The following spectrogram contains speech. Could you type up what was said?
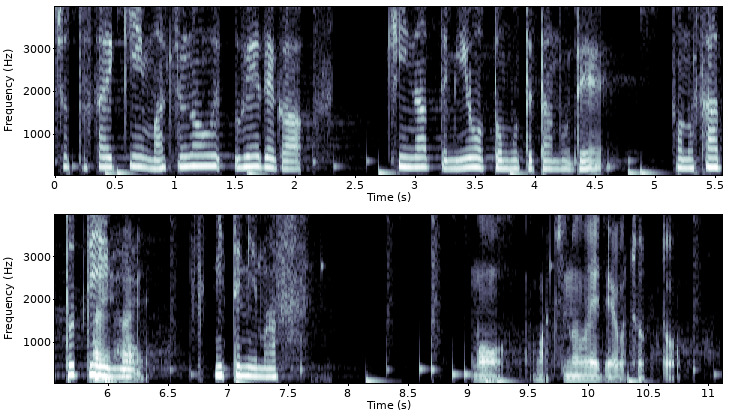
ちょっと最近街の上でが気になってみようと思ってたのでそのサッドティーもはいはい。見てみます、も街の上でをちょっと見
